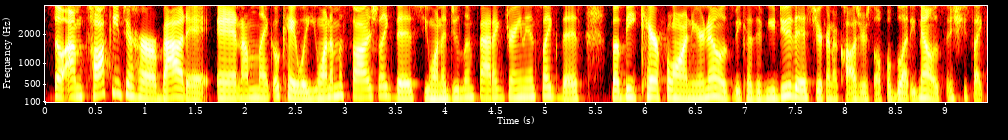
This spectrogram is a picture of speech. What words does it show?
So I'm talking to her about it, and I'm like, okay, well, you want to massage like this, you want to do lymphatic drainage like this, but be careful on your nose because if you do this, you're going to cause yourself a bloody nose. And she's like,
